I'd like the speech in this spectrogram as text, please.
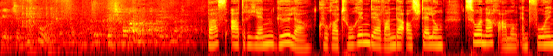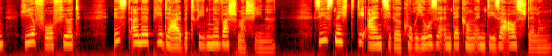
Geht ziemlich gut. Was Adrienne Göhler, Kuratorin der Wanderausstellung zur Nachahmung empfohlen, hier vorführt, ist eine pedalbetriebene Waschmaschine. Sie ist nicht die einzige kuriose Entdeckung in dieser Ausstellung.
